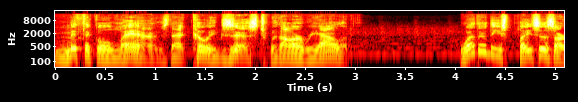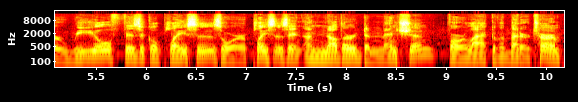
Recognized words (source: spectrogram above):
mythical lands that coexist with our reality. Whether these places are real physical places or places in another dimension, for lack of a better term,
